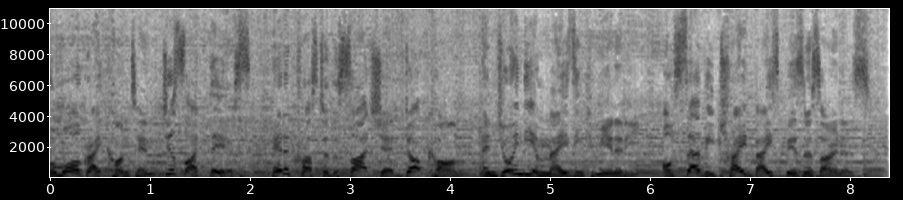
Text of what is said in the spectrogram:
For more great content just like this, head across to thesiteshed.com and join the amazing community of savvy trade based business owners.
